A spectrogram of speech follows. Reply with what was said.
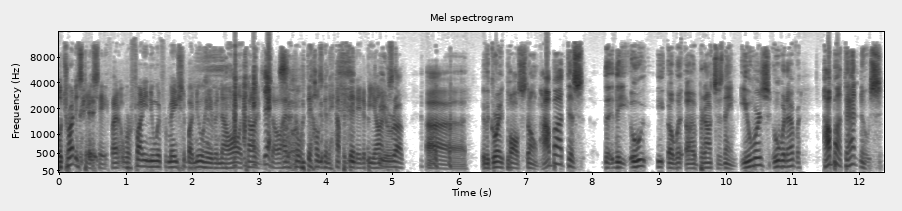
We'll try to stay safe. I, we're finding new information about New Haven now all the time, so I don't know what the hell's going to happen today, to be honest. You're up. Uh, the great Paul Stone. How about this? The, the uh, uh, pronounce his name Ewers, or whatever. How about that news?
